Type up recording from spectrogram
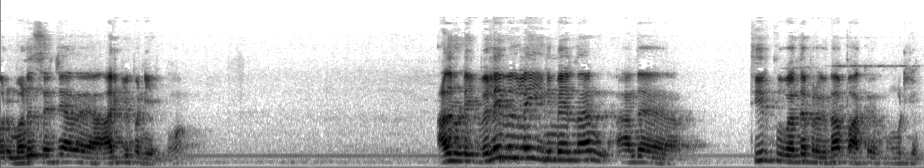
ஒரு மனு செஞ்சு அதை ஆர்கியூ பண்ணியிருக்கோம். அதனுடைய விளைவுகளை இனிமேல் தான் அந்த தீர்ப்பு வந்த பிறகுதான் பார்க்க முடியும்.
